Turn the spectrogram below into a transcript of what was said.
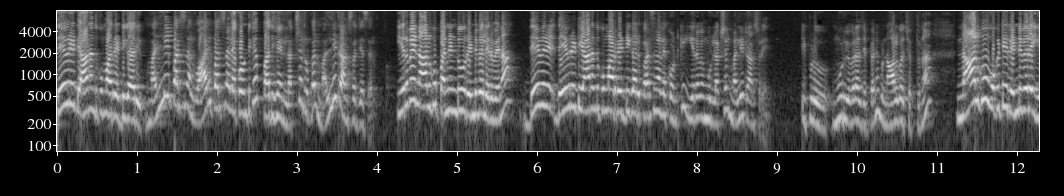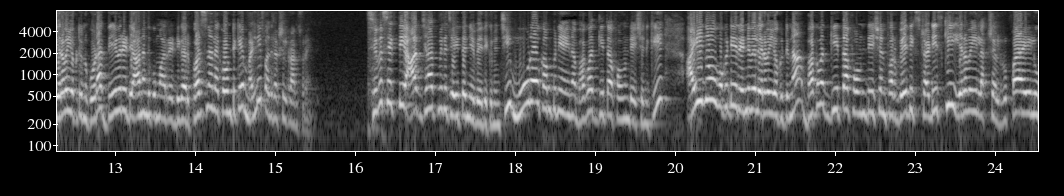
దేవిరెడ్డి ఆనంద్ కుమార్ రెడ్డి గారి మళ్ళీ పర్సనల్ వారి పర్సనల్ అకౌంట్కి పదిహేను లక్షల రూపాయలు మళ్ళీ ట్రాన్స్ఫర్ చేశారు. ఇరవై నాలుగు పన్నెండు రెండు వేల ఇరవైనా దేవి దేవిరెడ్డి ఆనంద్ కుమార్ రెడ్డి గారి పర్సనల్ అకౌంట్కి ఇరవై మూడు లక్షలు మళ్ళీ ట్రాన్స్ఫర్ అయింది. ఇప్పుడు మూడు వివరాలు చెప్పాను ఇప్పుడు నాలుగో చెప్తున్నా. నాలుగు ఒకటి రెండు వేల ఇరవై ఒకటిని కూడా దేవిరెడ్డి ఆనంద్ కుమార్ రెడ్డి గారి పర్సనల్ అకౌంట్కి మళ్ళీ పది లక్షలు ట్రాన్స్ఫర్ అయింది. శివశక్తి ఆధ్యాత్మిక చైతన్య వేదిక నుంచి మూడో కంపెనీ అయిన భగవద్గీత ఫౌండేషన్కి ఐదు ఒకటి రెండు వేల ఇరవై ఒకటిన భగవద్గీత ఫౌండేషన్ ఫర్ వేదిక్ స్టడీస్కి ఇరవై లక్షల రూపాయలు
